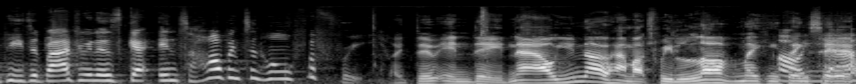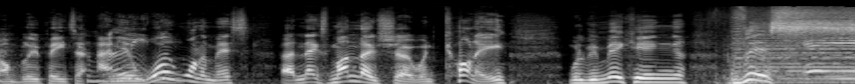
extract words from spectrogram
Peter Badge winners get into Harvington Hall for free. They do indeed. Now, you know how much we love making Oh, things yeah. here on Blue Peter, and you won't want to miss uh, next Monday's show when Konnie will be making this. Hey,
